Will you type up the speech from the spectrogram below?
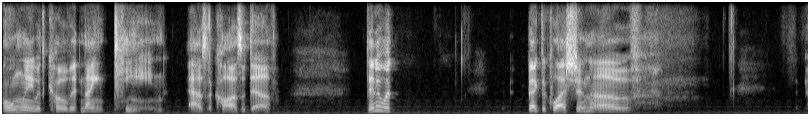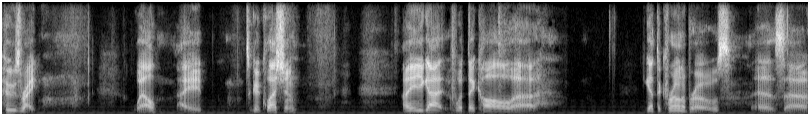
only with COVID nineteen as the cause of death, then it would beg the question of who's right? Well, I it's a good question. I mean, you got what they call uh, you got the Corona Bros, as uh,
